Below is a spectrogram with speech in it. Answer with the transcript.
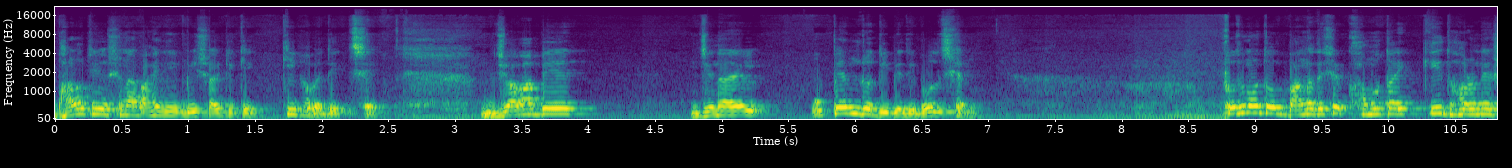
ভারতীয় সেনাবাহিনী বিষয়টিকে কীভাবে দেখছে? জবাবে জেনারেল উপেন্দ্র দ্বিবেদী বলছেন, প্রথমত বাংলাদেশের ক্ষমতায় কি ধরনের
